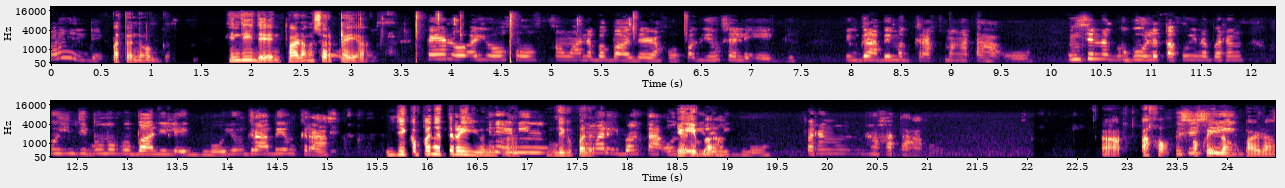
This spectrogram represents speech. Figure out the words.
Parang hindi. patunog. Hindi din, parang ang sarap kaya. Pero ayoko, nga nababother ako, pag yung sa leeg, yung grabe mag-crack mga tao. Minsan nagugulat ako yun na parang, Hoy, hindi ba mababali leeg mo? Yung grabe yung crack. Hindi ko pa na-try yun, Hindi? I mean, Hindi ko pa na, nga ibang tao Yung na iba? mo, parang nakakatakot. ah, ako, Kasi okay si lang, parang,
